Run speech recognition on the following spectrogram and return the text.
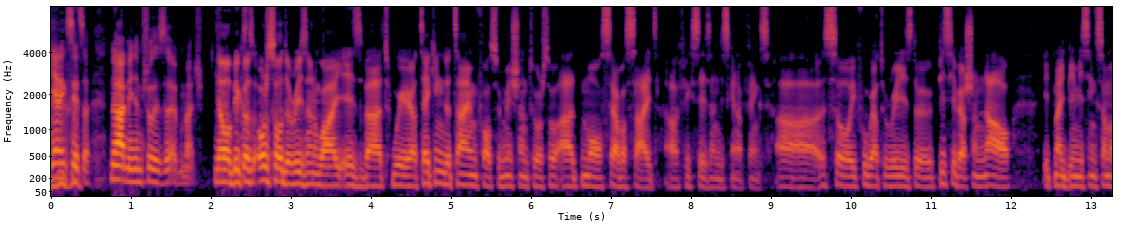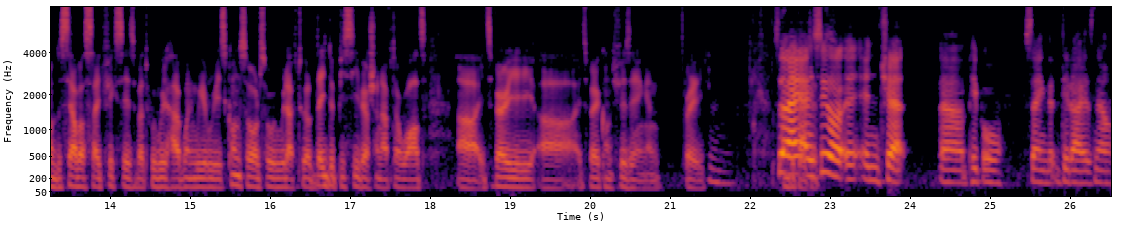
Yannick said so. No, I mean I'm sure there's a much. No, because also the reason why is that we're taking the time for submission to also add more server-side uh, fixes and these kind of things. Uh, so if we were to release the PC version now, it might be missing some of the server-side fixes that we will have when we release console. So we will have to update the PC version afterwards. Uh, it's very, uh, it's very confusing and very. So I, I see a lot in chat uh, people saying that Deadeye is now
